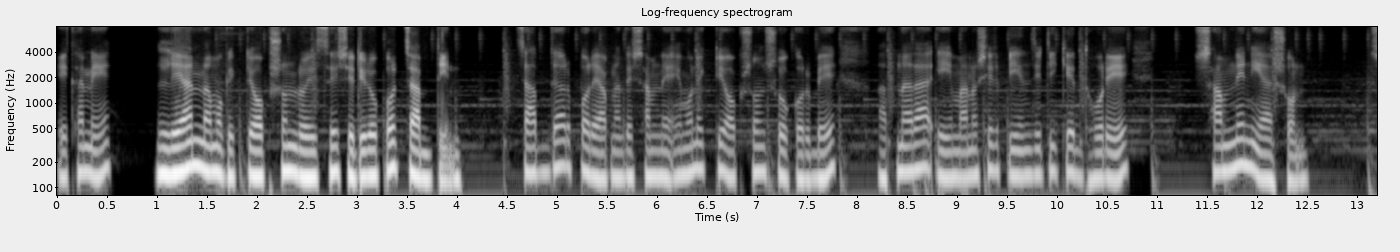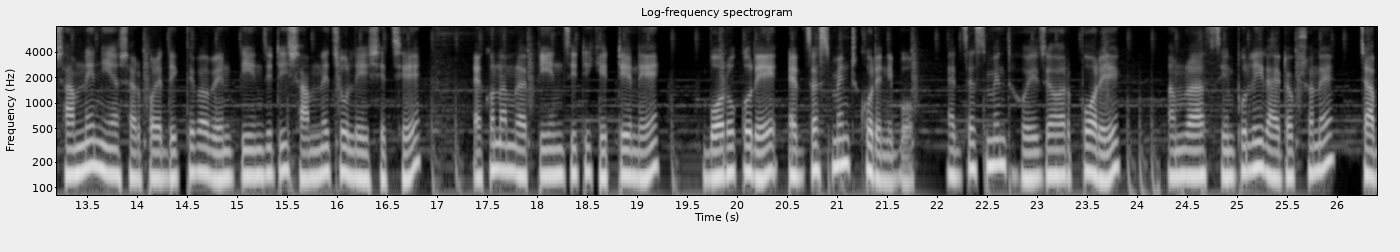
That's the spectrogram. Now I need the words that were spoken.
এখানে লেয়ার নামক একটি অপশন রয়েছে, সেটির ওপর চাপ দিন। চাপ দেওয়ার পরে আপনাদের সামনে এমন একটি অপশন শো করবে। আপনারা এই মানুষের পিএনজিটিকে ধরে সামনে নিয়ে আসুন। সামনে নিয়ে আসার পরে দেখতে পাবেন পিএনজিটি সামনে চলে এসেছে। এখন আমরা পিএনজিটিকে টেনে বড় করে অ্যাডজাস্টমেন্ট করে নিব। অ্যাডজাস্টমেন্ট হয়ে যাওয়ার পরে আমরা সিম্পলি রাইট অপশনে চাপ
